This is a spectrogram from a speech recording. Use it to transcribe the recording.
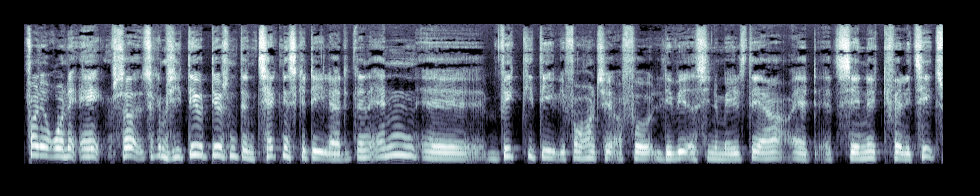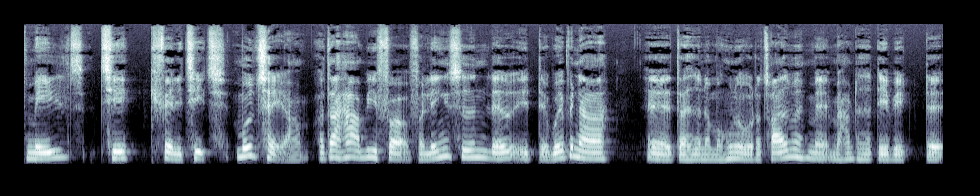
For at runde af, så, så kan man sige, det er, jo, det er jo sådan den tekniske del af det. Den anden øh, vigtige del i forhold til at få leveret sine mails, det er at, at sende kvalitetsmails til kvalitetsmodtagere. Og der har vi for, for længe siden lavet et øh, webinar, øh, der hedder nummer 138, med, med ham, der hedder David, øh,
